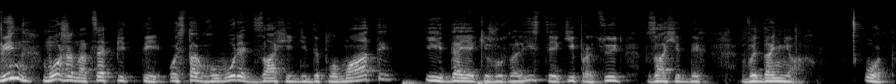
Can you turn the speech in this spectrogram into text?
Він може на це піти. Ось так говорять західні дипломати і деякі журналісти, які працюють в західних виданнях. От.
